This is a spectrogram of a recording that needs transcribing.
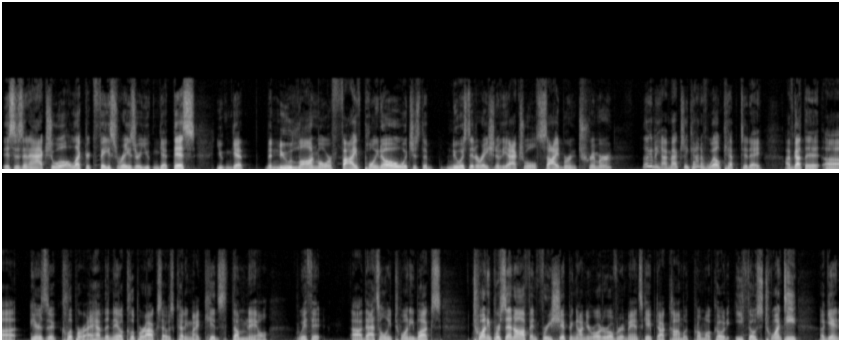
This is an actual electric face razor. You can get this. You can get the new Lawnmower 5.0, which is the newest iteration of the actual sideburn trimmer. Look at me. I'm actually kind of well kept today. I've got the, uh, here's the clipper. I have the nail clipper out because I was cutting my kid's thumbnail with it. Uh, that's only 20 bucks. 20% off and free shipping on your order over at manscaped.com with promo code ETHOS20. Again,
